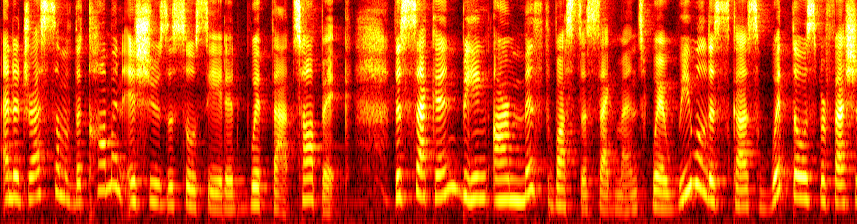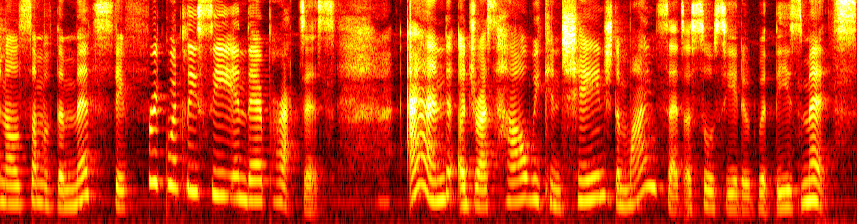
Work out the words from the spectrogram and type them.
and address some of the common issues associated with that topic. The second being our Mythbuster segment, where we will discuss with those professionals some of the myths they frequently see in their practice and address how we can change the mindsets associated with these myths.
